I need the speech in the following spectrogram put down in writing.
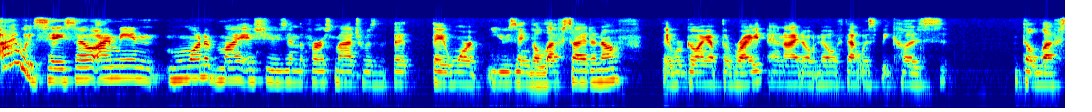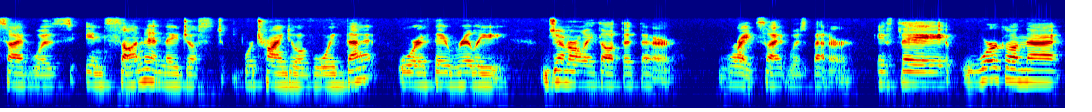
I would say so. I mean, one of my issues in the first match was that they weren't using the left side enough. They were going up the right, and I don't know if that was because the left side was in sun and they just were trying to avoid that, or if they really generally thought that their right side was better. If they work on that,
